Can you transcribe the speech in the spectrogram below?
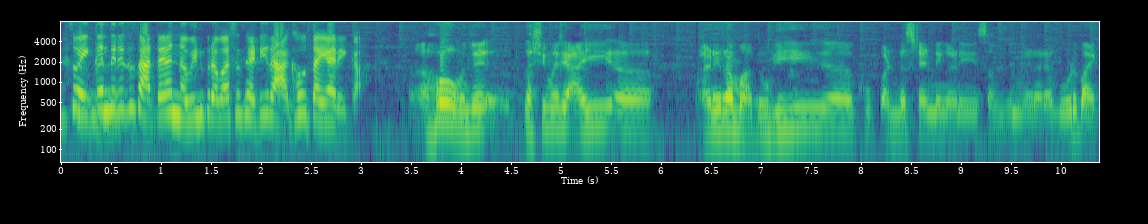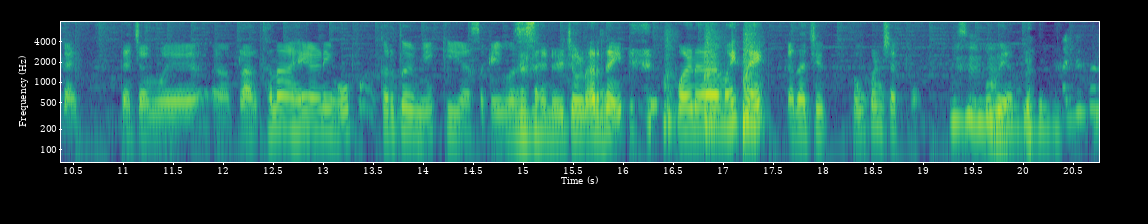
सो एकंदरीतच आता या नवीन प्रवासासाठी राघव तयार आहे का? हो म्हणजे तशी माझी आई आणि रमा दोघीही खूप अंडरस्टँडिंग आणि समजून घेणाऱ्या गोड बायका आहेत. त्याच्यामुळे प्रार्थना आहे आणि होप करतोय मी की असं काही माझं सँडविच होणार नाही. पण माहीत माहीत नाही कदाचित होऊ पण शकतं. बघूयात अगदीच पण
